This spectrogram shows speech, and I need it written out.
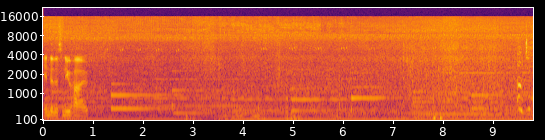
into this new hive. Just.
